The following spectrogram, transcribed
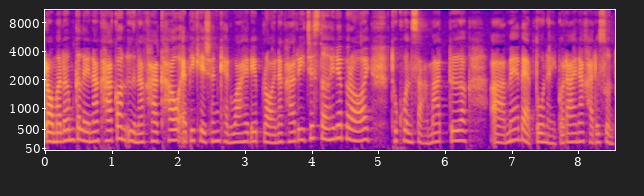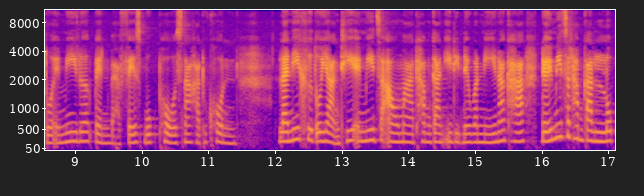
เรามาเริ่มกันเลยนะคะ ก่อนอื่นนะคะ เข้าแอปพลิเคชัน Canva ให้เรียบร้อยนะคะ Register ให้เรียบร้อย ทุกคนสามารถเลือกอแม่แบบตัวไหนก็ได้นะคะ โดยส่วนตัวเอมี่เลือกเป็นแบบ Facebook Post นะคะทุกคน และนี่คือตัวอย่างที่เอมี่จะเอามาทำการ edit ในวันนี้นะคะ เดี๋ยวเอมี่จะทำการลบ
